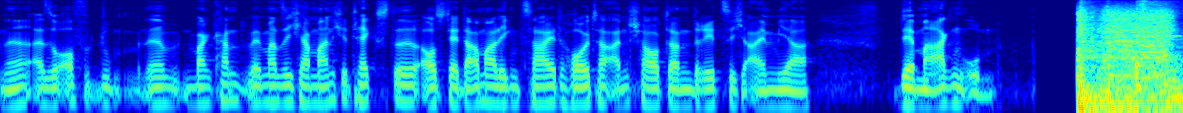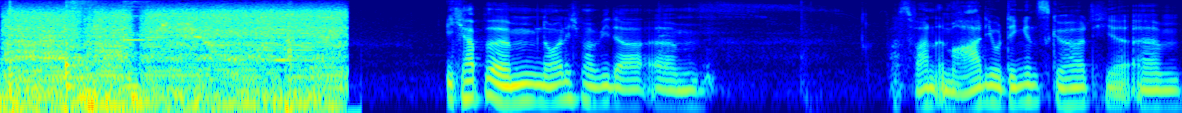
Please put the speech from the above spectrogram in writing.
Ne? Also oft, du, äh, man kann, wenn man sich ja manche Texte aus der damaligen Zeit heute anschaut, dann dreht sich einem ja der Magen um. Ich habe ähm, neulich mal wieder, ähm, was war denn im Radio Dingens gehört hier, ähm,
